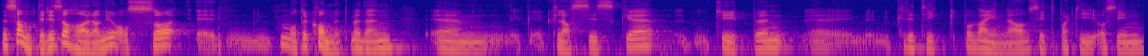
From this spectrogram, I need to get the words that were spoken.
Men samtidig så har han jo også eh, på en måte kommet med den eh, klassiske typen eh, kritikk på vegne av sitt parti og sin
